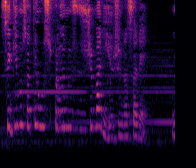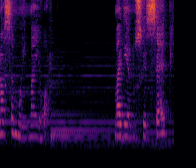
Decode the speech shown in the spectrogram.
seguimos até os planos de Maria de Nazaré, nossa mãe maior. Maria nos recebe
